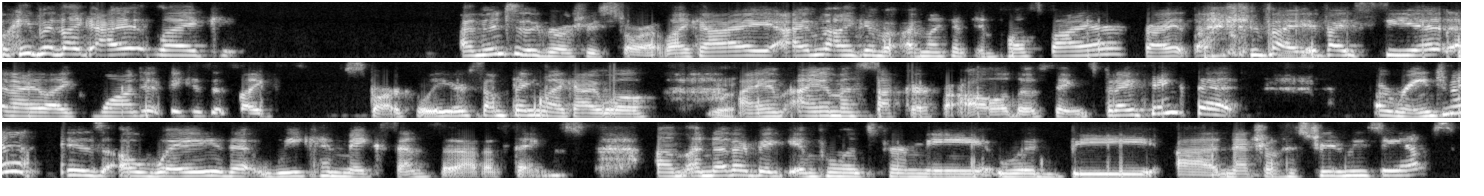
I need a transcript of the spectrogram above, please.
Okay, but like I like I'm into the grocery store. Like I I'm like a, I'm like an impulse buyer, right? Like if I if I see it and I like want it because it's like sparkly or something, like I will Yeah. I am I am a sucker for all of those things. But I think that arrangement is a way that we can make sense out of things. Um, another big influence for me would be uh, natural history museums,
